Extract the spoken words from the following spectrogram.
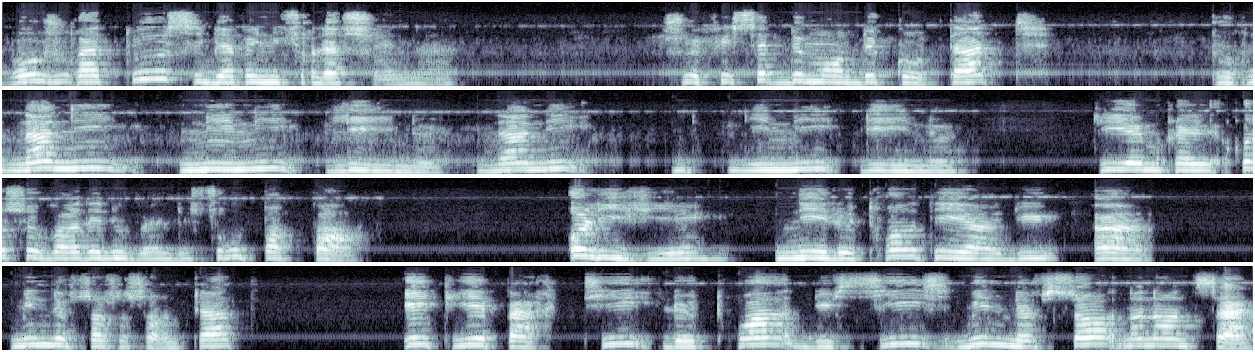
Bonjour à tous et bienvenue sur la chaîne. Je fais cette demande de contact pour Nani Nini Line. Nani Nini Line, qui aimerait recevoir des nouvelles de son papa, Olivier, né le 31 du 1 1964 et qui est parti le 3 du 6 1995.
